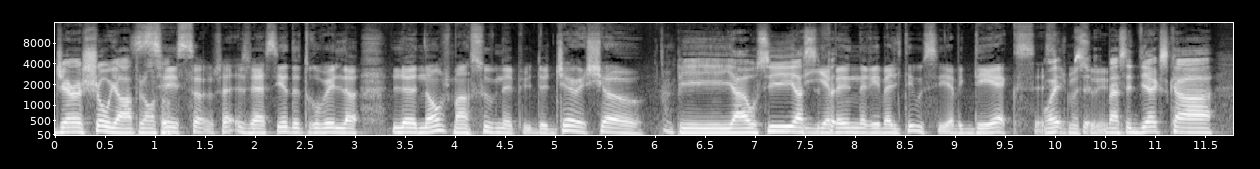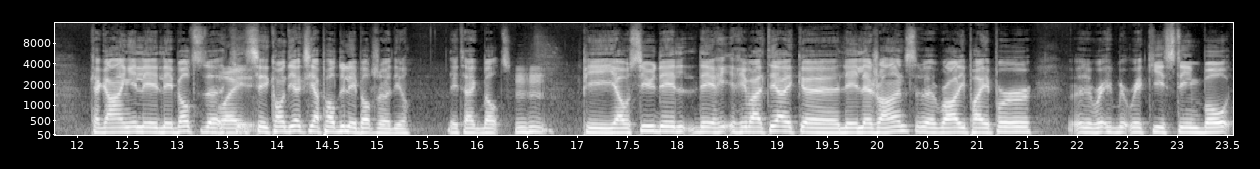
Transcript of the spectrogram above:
Jarrett Show, il a appelé ça. C'est ça. J'ai essayé de trouver le, le nom, je m'en souvenais plus, de Jerry Show. Puis il y a aussi... Il y avait une rivalité aussi avec DX, Ouais, si je me souviens. ben, c'est DX qui a, qui a gagné les, les belts. Ouais. C'est contre DX a perdu les belts, je veux dire. Les tag belts. Mhm. Puis il y a aussi eu des, des ri- rivalités avec euh, les Legends, euh, Roddy Piper, euh, Ri- Ricky Steamboat,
